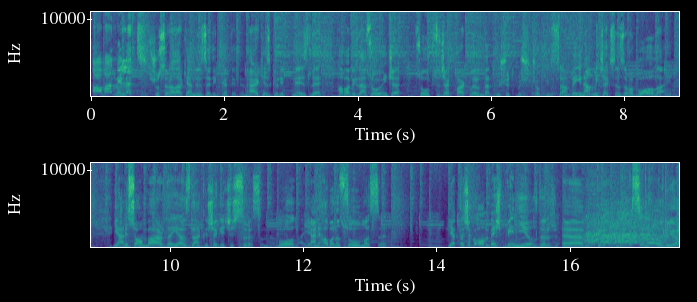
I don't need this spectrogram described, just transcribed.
Aman millet şu sıralar kendinize dikkat edin. Herkes grip, nezle. Hava birden soğuyunca soğuk sıcak farklarından üşütmüş çok insan. Ve inanmayacaksınız ama bu olay yani sonbaharda yazdan kışa geçiş sırasında bu olay yani havanın soğuması yaklaşık 15 bin yıldır e, filan her sene oluyor.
